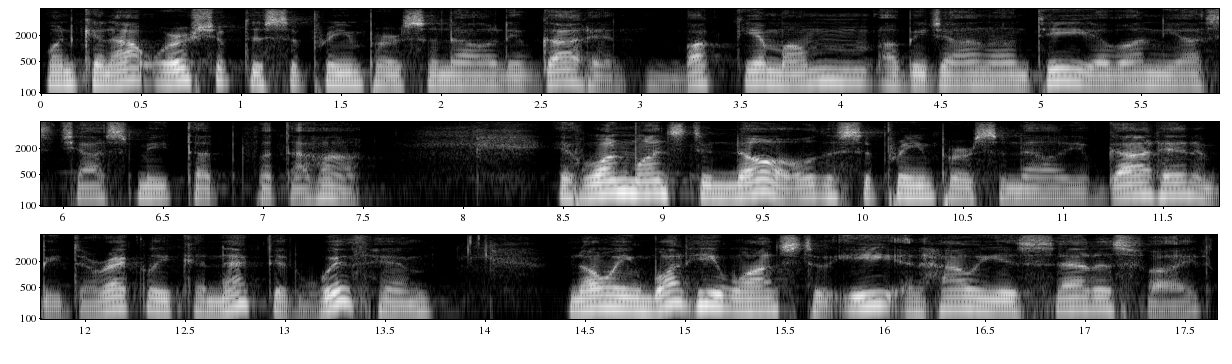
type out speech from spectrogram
one cannot worship the Supreme Personality of Godhead. Bhaktyamam abhijananti avanyas chasmi tatvataha. If one wants to know the Supreme Personality of Godhead and be directly connected with Him, knowing what He wants to eat and how He is satisfied,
